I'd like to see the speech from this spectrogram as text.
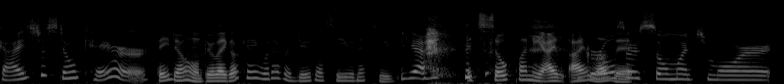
guys just don't care. they don't. They're like, okay, whatever, dude. I'll see you next week. Yeah. It's so funny. I I Girls love it. are so much more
